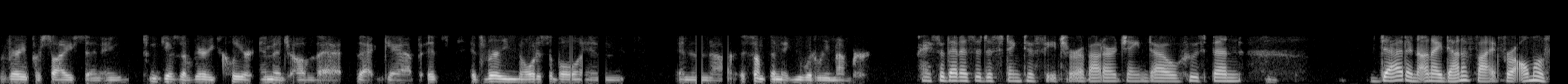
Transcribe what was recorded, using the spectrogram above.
very precise and, and gives a very clear image of that that gap. It's it's very noticeable and and uh, something that you would remember. Okay, so that is a distinctive feature about our Jane Doe, who's been dead and unidentified for almost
